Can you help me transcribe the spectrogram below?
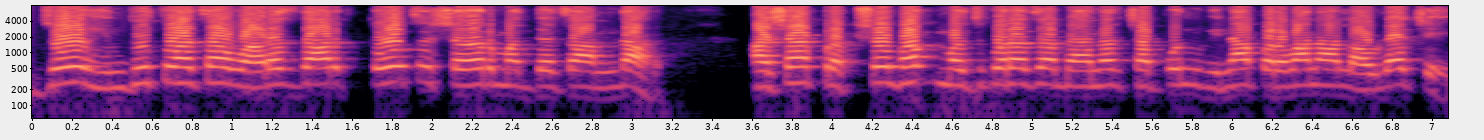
जो हिंदुत्वाचा वारसदार तोच शहर मध्यचा आमदार अशा प्रक्षोभक मजकुराचा बॅनर छापून विनापरवाना लावल्याचे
